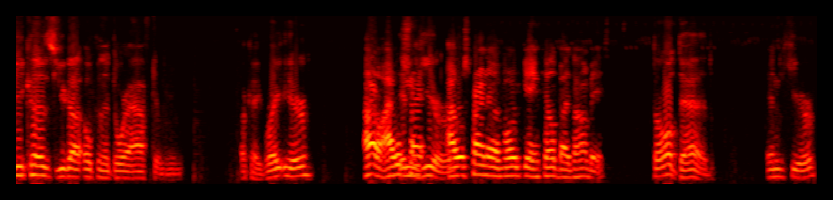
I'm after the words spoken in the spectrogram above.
Because you gotta open the door after me. Okay, right here, Oh, I was in trying. here, I was trying to avoid getting killed by zombies. they're all dead. In here,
